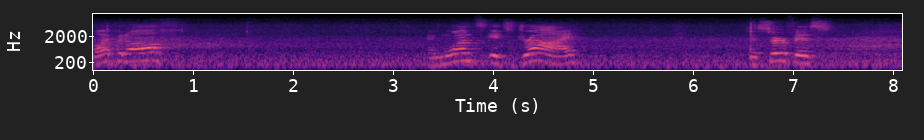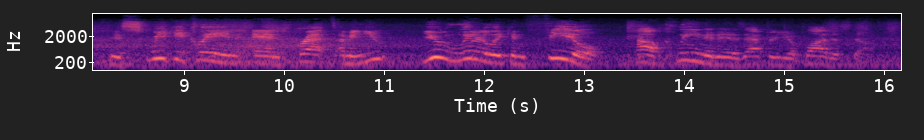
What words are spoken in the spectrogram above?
Wipe it off. And once it's dry, the surface is squeaky clean and prepped. I mean, you you literally can feel how clean it is after you apply this stuff.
